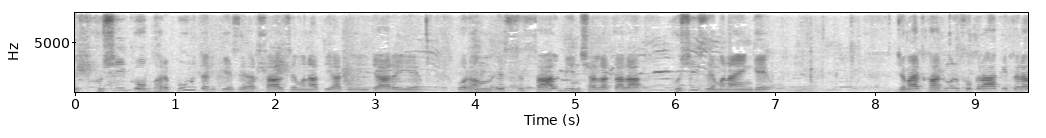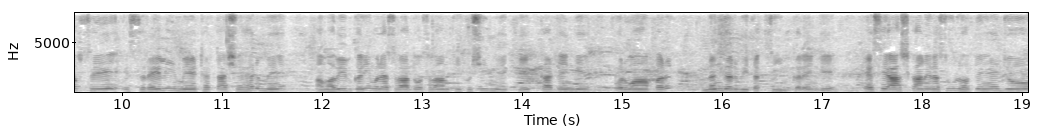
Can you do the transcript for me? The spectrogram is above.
इस खुशी को भरपूर तरीके से हर साल से मनाती आती जा रही है और हम इस साल भी इन ताला खुशी से मनाएँगे। जमायत ख़ादमफ़करा की तरफ़ से इस रैली में, ठट्टा शहर में हम हबीब करीम सलाम की खुशी में केक काटेंगे और वहाँ पर लंगर भी तकसीम करेंगे। ऐसे आशकान रसूल होते हैं जो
